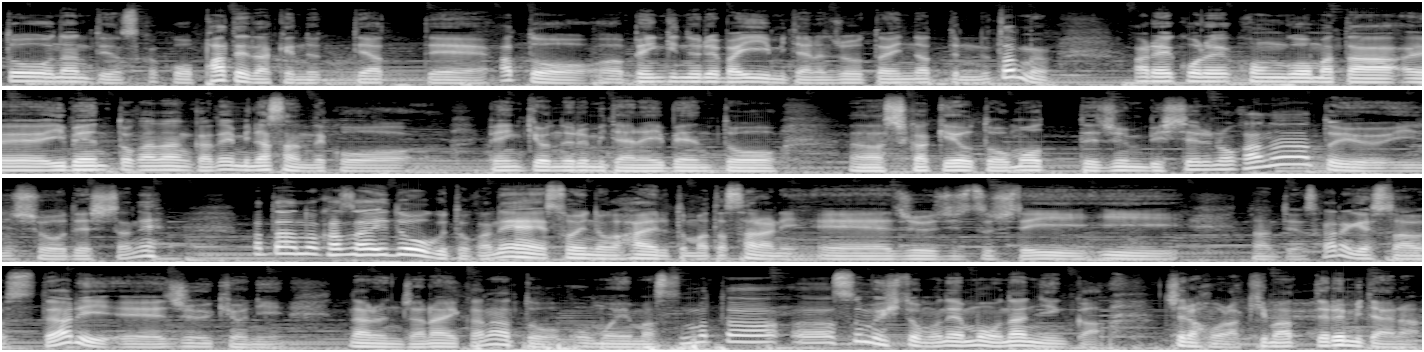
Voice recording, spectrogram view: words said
と何ていうんですかこうパテだけ塗ってあってあとペンキ塗ればいいみたいな状態になってるんで多分あれこれ今後また、えー、イベントかなんかで皆さんでこうペンキを塗るみたいなイベントを仕掛けようと思って準備してるのかなという印象でしたね。またあの家財道具とかねそういうのが入るとまたさらに、えー、充実していいいいなんていうんですかねゲストハウスであり、えー、住居になるんじゃないかなと思います。また住む人もねもう何人かちらほら決まってるみたいな、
